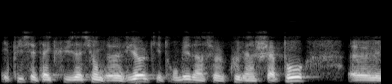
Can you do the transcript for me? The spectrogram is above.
et puis cette accusation de viol qui est tombée d'un seul coup d'un chapeau euh,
